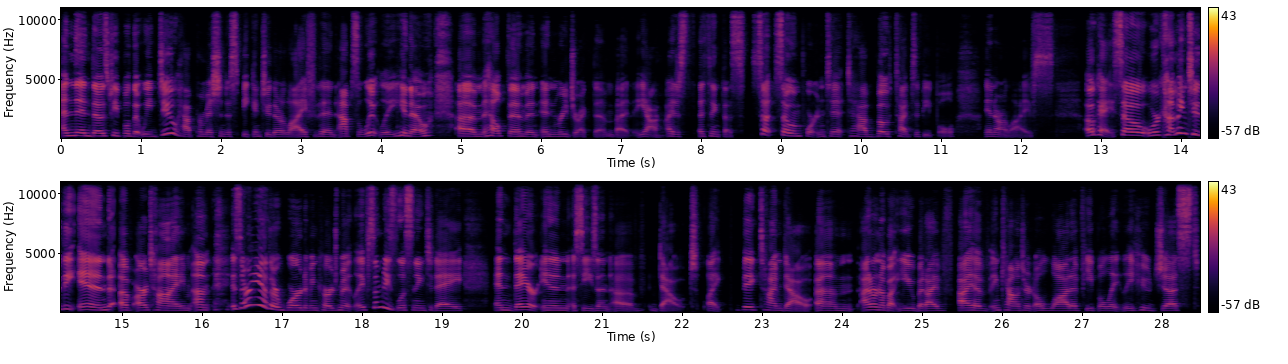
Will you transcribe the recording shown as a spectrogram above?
And then those people that we do have permission to speak into their life, then absolutely, you know, um, help them and, and redirect them. But yeah, I just, I think that's so, so important to, to have both types of people in our lives. Okay, so we're coming to the end of our time. Um, is there any other word of encouragement? If somebody's listening today and they are in a season of doubt, like big time doubt, um, I don't know about you, but I've I have encountered a lot of people lately who just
